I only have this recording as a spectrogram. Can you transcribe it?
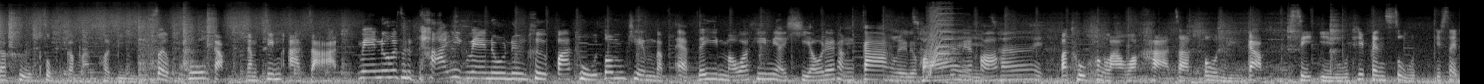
ก็คือสุกกำลังพอดี เสิร์ฟคู่กับน้ำจิ้มอาจารย์ เมนูสุดท้ายอีกเมนูหนึ่งคือปลาทูต้มเค็มแบบแอบได้ยินมาว่าที่เนี่ยเคี้ยวได้ทั้งก้างเลยหรือเปล่าใช่ไหมคะใช่ปลาทูของเราอะค่ะจะตุ๋นกับ ซีอิ๊วที่เป็นสูตรพิเศษ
